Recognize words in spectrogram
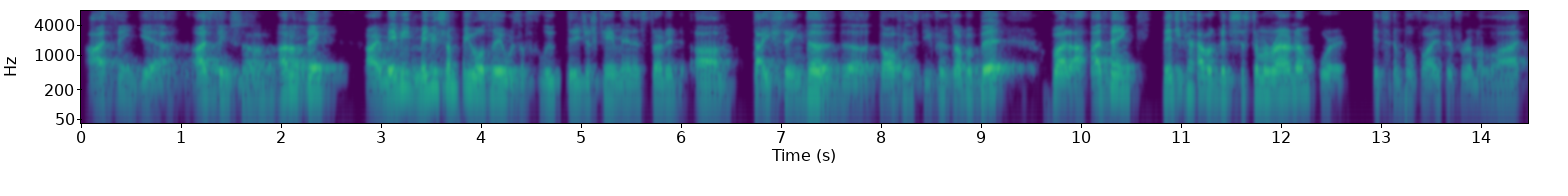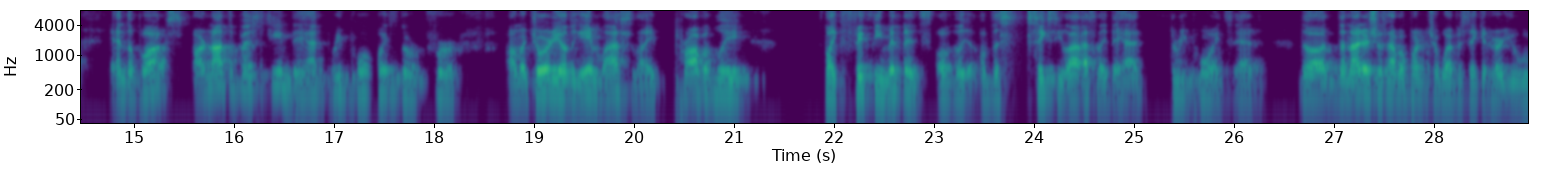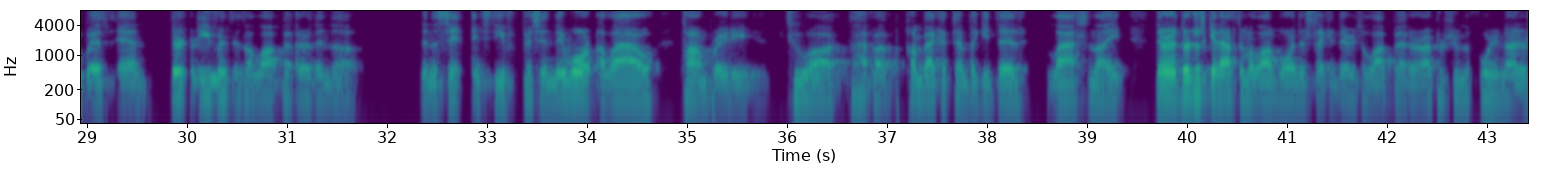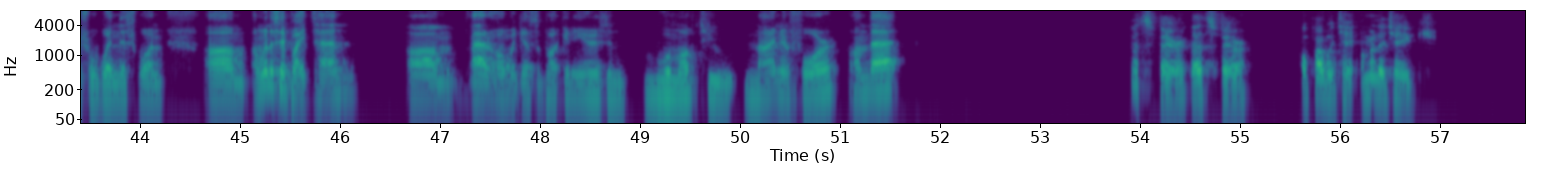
I think, yeah, I think so. I don't think all right, maybe maybe some people say it was a fluke that he just came in and started um, dicing the the Dolphins defense up a bit, but I think they just have a good system around him where it simplifies it for him a lot. And the Bucks are not the best team. They had three points for a majority of the game last night. Probably like fifty minutes of the of the sixty last night, they had three points. And the the Niners just have a bunch of weapons they could hurt you with, and their defense is a lot better than the than the Saints defense, and they won't allow Tom Brady to uh to have a comeback attempt like he did last night. They're they'll just get after him a lot more, and their secondary is a lot better. I presume the 49ers will win this one. Um, I'm gonna say by 10. um at home against the Buccaneers and move them up to nine and four on that. That's fair. That's fair. I'll probably take, I'm to take,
